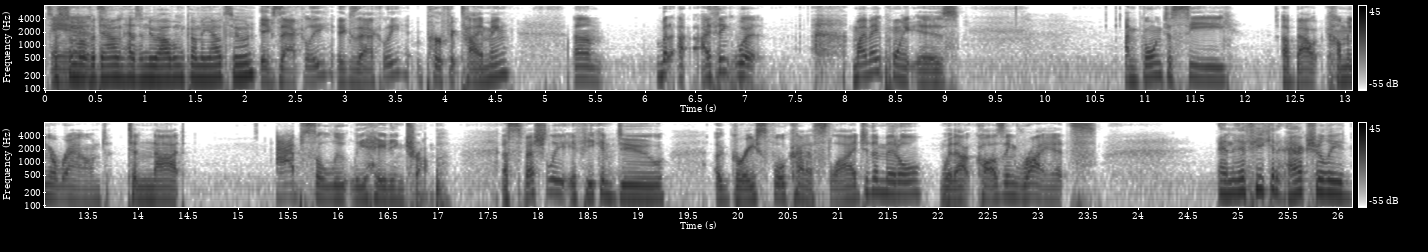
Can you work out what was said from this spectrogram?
System of a Down has a new album coming out soon. Exactly, exactly. Perfect timing. Um, but I, I think what my main point is, I'm going to see about coming around to not absolutely hating Trump, especially if he can do a graceful kind of slide to the middle without causing riots. And if he can actually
